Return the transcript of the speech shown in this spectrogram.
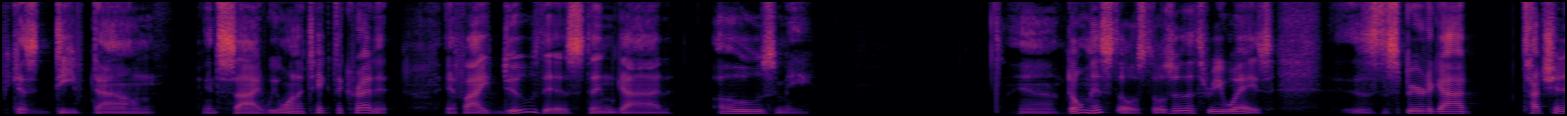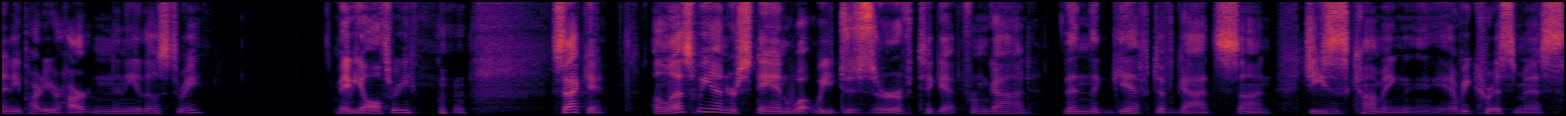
because deep down inside, we want to take the credit. If I do this, then God owes me. Yeah, don't miss those. Those are the three ways. Is the Spirit of God touching any part of your heart in any of those three? Maybe all three? Second, unless we understand what we deserve to get from God, then the gift of God's Son, Jesus coming every Christmas,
